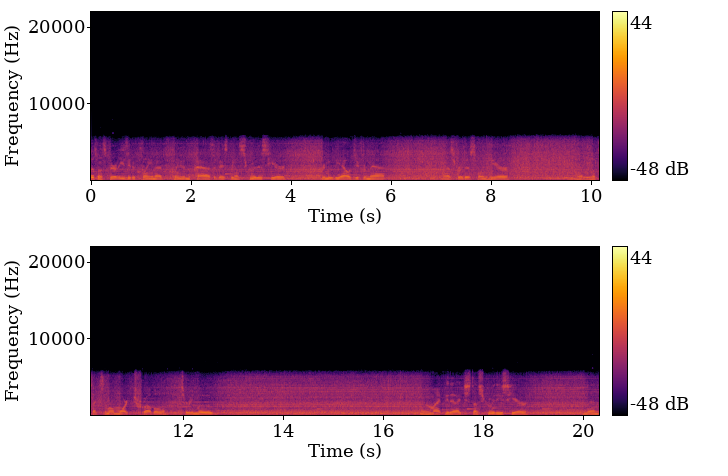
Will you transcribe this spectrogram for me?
This one's fairly easy to clean. I've cleaned it in the past. I basically unscrew this here, remove the algae from that. As for this one here, it looks like it's a little more trouble to remove. It might be that I just unscrew these here, and then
